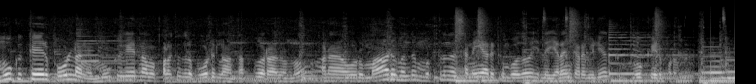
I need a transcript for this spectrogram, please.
மூக்கு கயிறு போடலாங்க. மூக்கு கயிறு நம்ம பழக்கத்தில் போட்டுக்கலாம் தப்பு வராது ஒன்றும் ஆனால் ஒரு மாடு வந்து முற்றுந்த சனையாக இருக்கும்போதோ இல்லை இளங்கரவிலையோ மூக்கு கயிறு போடணும்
